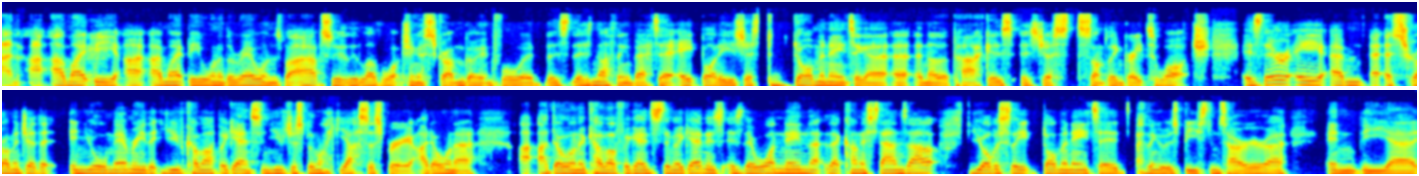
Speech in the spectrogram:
and I, I might be, I, I, might be one of the rare ones, but I absolutely love watching a scrum going forward. There's, there's nothing better. Eight bodies just dominating a, a, another pack is, is just something great to watch. Is there a, um, a scrummager that in your memory that you've come up against and you've just been like, yes, Asprey, I don't want to, I, I don't want to come up against him again. Is is there one name that, that kind of stands out? You obviously dominated, I think it was Beast Mtawarira in the uh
